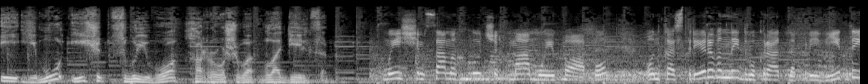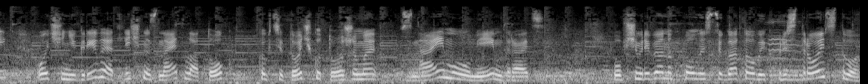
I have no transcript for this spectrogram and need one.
и ему ищут своего хорошего владельца. Мы ищем самых лучших маму и папу. Он кастрированный, двукратно привитый, очень игривый, отлично знает лоток. Когтеточку тоже мы знаем и умеем драть. В общем, ребенок полностью готовый к пристройству.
